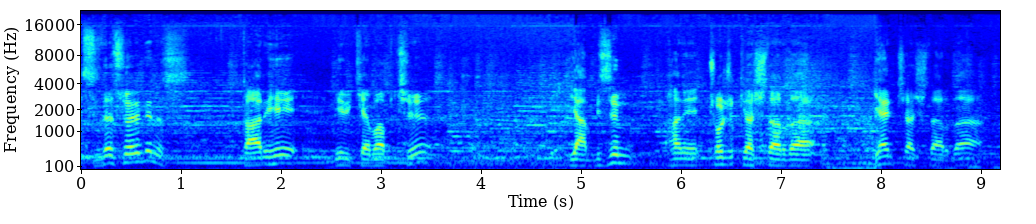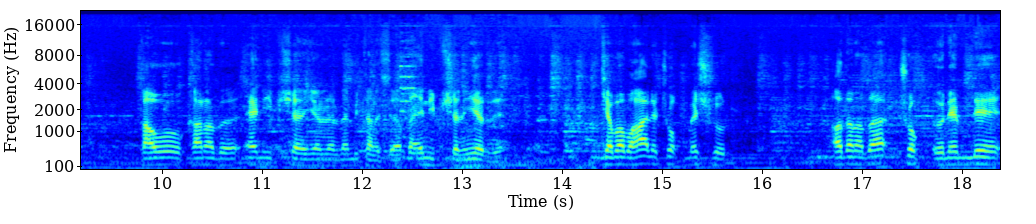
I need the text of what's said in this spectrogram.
siz de söylediniz. Tarihi bir kebapçı. Ya bizim hani çocuk yaşlarda, genç yaşlarda tavuğu, kanadı en iyi pişen yerlerden bir tanesi. Hatta en iyi pişen yerdi. Kebabı hala çok meşhur. Adana'da çok önemli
